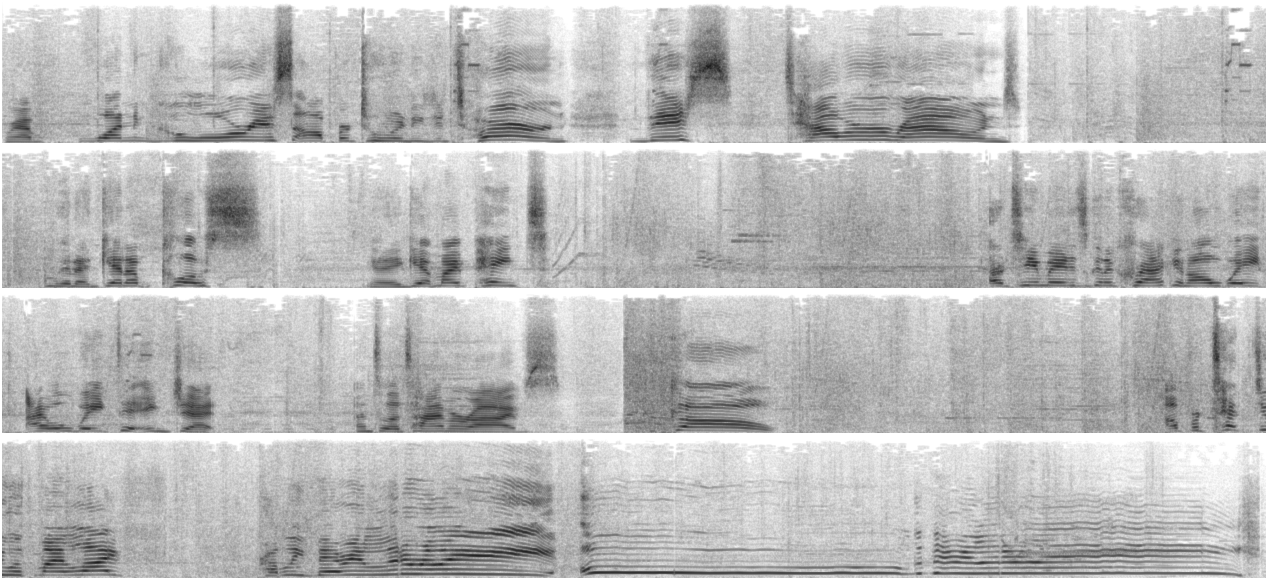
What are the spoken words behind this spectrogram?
We have one glorious opportunity to turn this tower around. I'm gonna get up close. I'm gonna get my paint. Our teammate is gonna crack and I'll wait. I will wait to inkjet until the time arrives. Go! I'll protect you with my life. Probably very literally. Oh, very literally.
